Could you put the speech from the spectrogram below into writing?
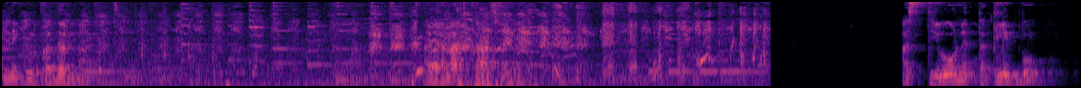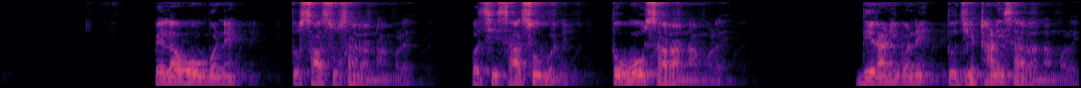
એની કોઈ કદર ના હોય. એના જ ઘા છે. આ સ્ત્રીઓને તકલીફ બહુ. પહેલાં વહુ બને તો સાસુ સારા ના મળે. પછી સાસુ બને તો વહુ સારા ના મળે. દેરાણી બને તો જેઠાણી સારા ના મળે.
